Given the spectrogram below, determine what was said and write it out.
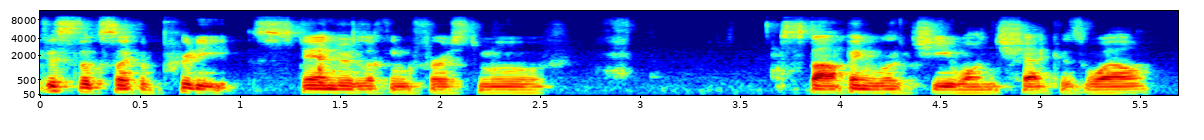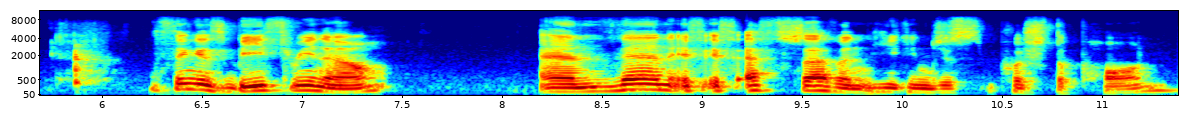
this looks like a pretty standard looking first move. Stopping rook g1 check as well. The thing is b3 now. And then if, if f7, he can just push the pawn.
